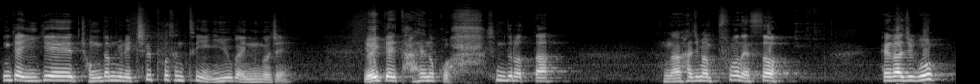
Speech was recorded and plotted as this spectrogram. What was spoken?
그러니까 이게 정답률이 7%인 이유가 있는 거지. 여기까지 다 해놓고, 하, 힘들었다. 난 하지만 풀어냈어. 해가지고,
